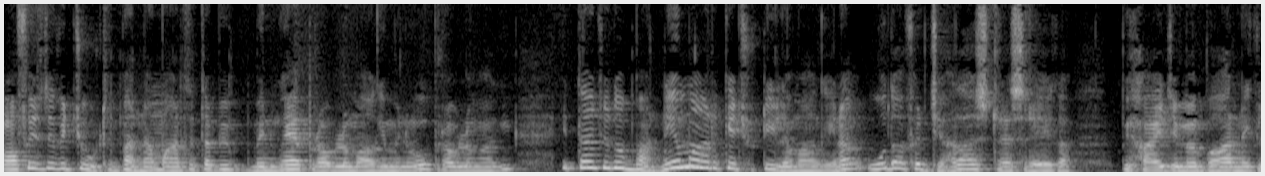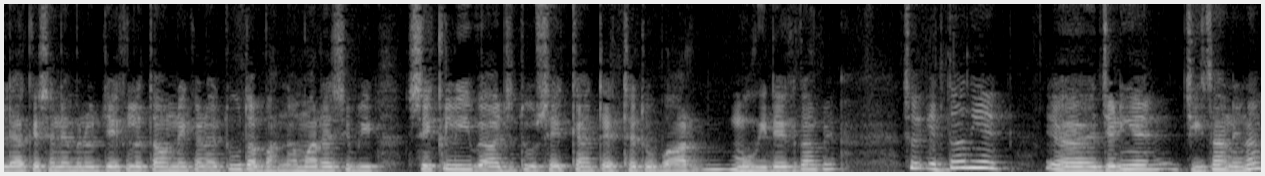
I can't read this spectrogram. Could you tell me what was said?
ਆਫਿਸ ਦੇ ਵਿੱਚ ਝੂਠ ਬਹਾਨਾ ਮਾਰ ਦਿੱਤਾ ਵੀ ਮੈਨੂੰ ਇਹ ਪ੍ਰੋਬਲਮ ਆ ਗਈ, ਮੈਨੂੰ ਉਹ ਪ੍ਰੋਬਲਮ ਆ ਗਈ। ਇਦਾਂ ਜਦੋਂ ਬਹਾਨੇ ਮਾਰ ਕੇ ਛੁੱਟੀ ਲਵਾਂਗੇ ਨਾ, ਉਹਦਾ ਫਿਰ ਜ਼ਿਆਦਾ ਸਟ्रेस ਰਹੇਗਾ। ਵੀ ਹਾਏ, ਜੇ ਮੈਂ ਬਾਹਰ ਨਿਕਲਿਆ, ਕਿਸੇ ਨੇ ਮੈਨੂੰ ਦੇਖ ਲਿਆ ਤਾਂ ਉਹਨੇ ਕਹਿਣਾ, ਤੂੰ ਤਾਂ ਬਹਾਨਾ ਮਾਰਿਆ ਸੀ ਵੀ ਸਿੱਖ ਲਈ ਵੀ, ਅੱਜ ਤੂੰ ਸਿੱਖ ਹੈ ਤੇ ਇੱਥੇ ਤੂੰ ਬਾਹਰ ਮੂਵੀ ਦੇਖਦਾ ਪਿਆ। ਸੋ ਇਦਾਂ ਦੀਆਂ ਜਿਹੜੀਆਂ ਚੀਜ਼ਾਂ ਨੇ ਨਾ,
